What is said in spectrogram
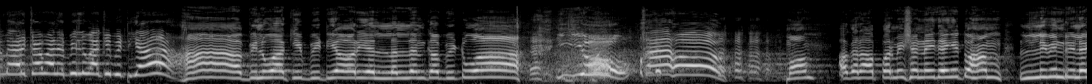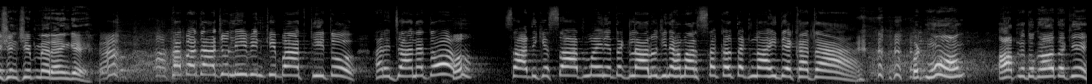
America वाले बिलवा की बिटिया? हाँ बिलवा की बिटिया और ये लल्लन का बिटुआ। यो। हो मॉम अगर आप परमिशन नहीं देंगे तो हम लिव इन रिलेशनशिप में रहेंगे। खबरदार जो लीव इन की बात की तो। अरे जाना तो। हाँ? शादी के सात महीने तक लालू जी ने हमारा शकल तक ना ही देखा था। बट मॉम आपने तो कहा था कि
